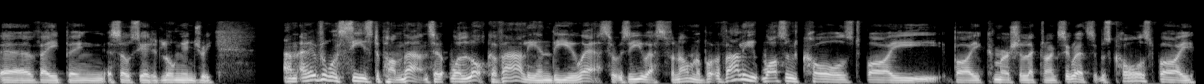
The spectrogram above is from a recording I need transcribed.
uh, vaping associated lung injury. And, and everyone seized upon that and said, well, look, EVALI in the US, it was a US phenomenon, but EVALI wasn't caused by, by commercial electronic cigarettes. It was caused by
